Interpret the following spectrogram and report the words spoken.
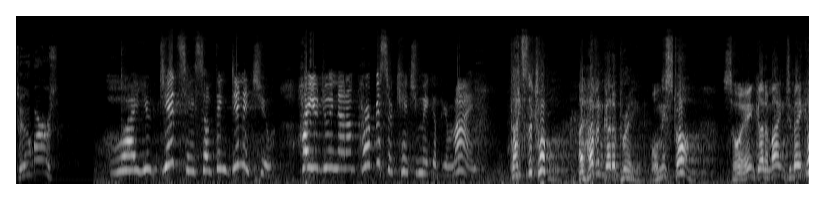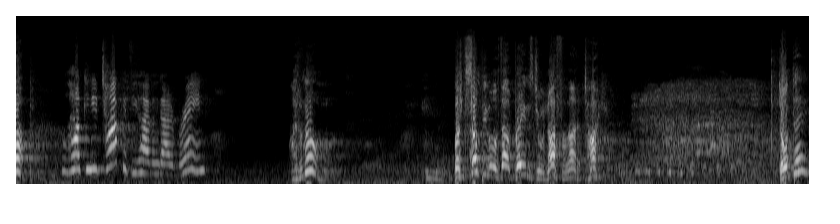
tubers? Why, you did say something, didn't you? Are you doing that on purpose, or can't you make up your mind? That's the trouble. I haven't got a brain, only straw. So I ain't got a mind to make up. Well, how can you talk if you haven't got a brain? I don't know. But some people without brains do an awful lot of talking. Don't they?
